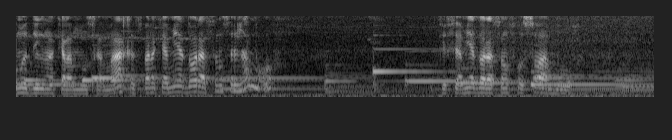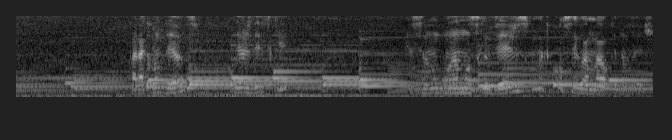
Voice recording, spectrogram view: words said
Como eu digo naquela música Marcas, para que a minha adoração seja amor. Porque se a minha adoração for só amor, para com Deus, Deus disse que se eu não amo os que vejo, como é que eu consigo amar o que não vejo?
